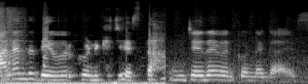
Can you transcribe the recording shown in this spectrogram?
ఆనంద దేవరకొండకి చేస్తా. విజయ్ దేవరకొండ గాయస్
